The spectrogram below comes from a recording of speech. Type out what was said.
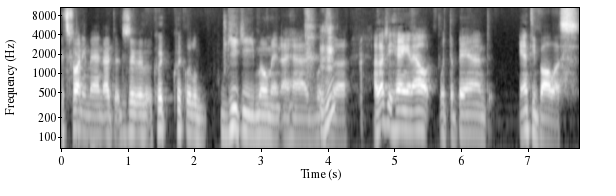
It's funny, man. I, just a, a quick, quick little geeky moment I had was uh, I was actually hanging out with the band Antibalas.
